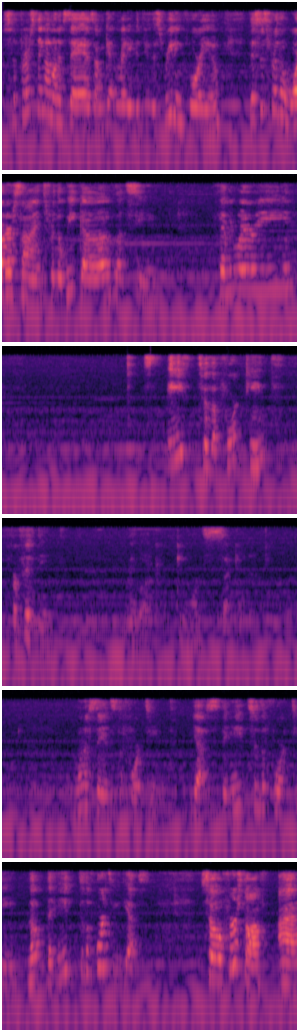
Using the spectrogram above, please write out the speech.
So the first thing I want to say as I'm getting ready to do this reading for you, this is for the water signs for the week of, let's see, February 8th to the 14th or 15th. Let me look. Give me one second. I want to say it's the 14th. Yes, the 8th to the 14th. Nope, the 8th to the 14th. Yes. So first off, uh,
